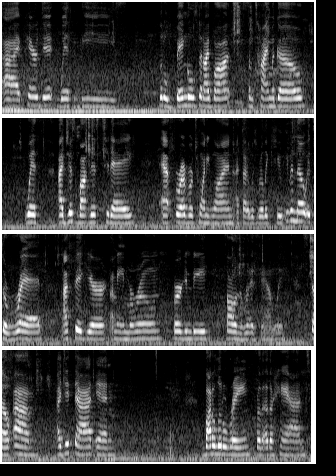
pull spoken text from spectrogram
I paired it with these little bangles that I bought some time ago with, I just bought this today at Forever 21. I thought it was really cute. Even though it's a red, I figure, I mean, maroon, burgundy, it's all in the red family. So um, I did that and bought a little ring for the other hand.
